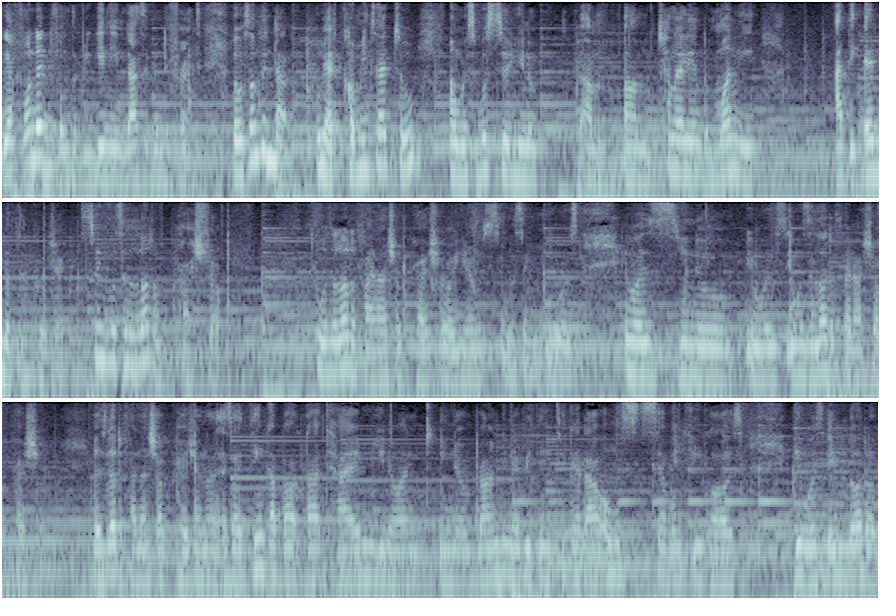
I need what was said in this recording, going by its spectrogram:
we had funded from the beginning, that's even different. But it was something that we had committed to and we're supposed to, you know, um, um, channeling the money at the end of the project. So it was a lot of pressure. It was a lot of financial pressure. You know, it was it was it was, it was you know it was it was a lot of financial pressure. It was a lot of financial pressure. And as I think about that time, you know, and you know, rounding everything together, almost seven figures, it was a lot of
